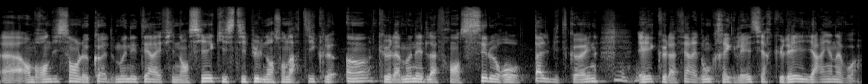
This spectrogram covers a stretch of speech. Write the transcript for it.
euh, en brandissant le code monétaire et financier qui stipule dans son article 1 que la monnaie de la France, c'est l'euro, pas le bitcoin, mhm. et que l'affaire est donc réglée, circulée, il n'y a rien à voir.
